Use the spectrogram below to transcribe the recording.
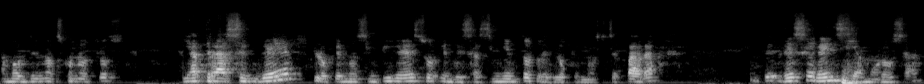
amor de unos con otros, y a trascender lo que nos impide eso en deshacimiento de lo que nos separa, de, esa herencia amorosa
